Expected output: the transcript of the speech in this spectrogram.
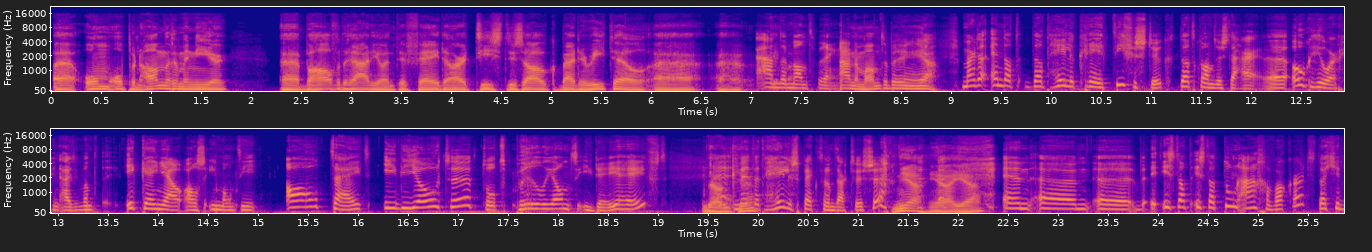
eh, om op een andere manier, eh, behalve de radio en tv, de artiest dus ook bij de retail Aan de man te brengen. aan de man te brengen. Ja. Maar dat, en dat, dat hele creatieve stuk, dat kwam dus daar ook heel erg in uit. Want ik ken jou als iemand die altijd idiote tot briljante ideeën heeft. Dank je. Met het hele spectrum daartussen. Ja, ja, ja. En ehm, eh, is, dat, is dat toen aangewakkerd? Dat je,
